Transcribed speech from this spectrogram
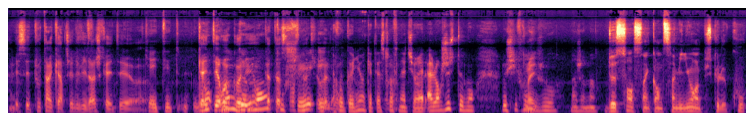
Mmh. Et c'est tout un quartier du village qui a été, euh, qui a été, qui a été reconnu en catastrophe naturelle. Et reconnu en catastrophe naturelle. Alors justement, le chiffre du jour, Benjamin 255 millions, hein, puisque le coût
